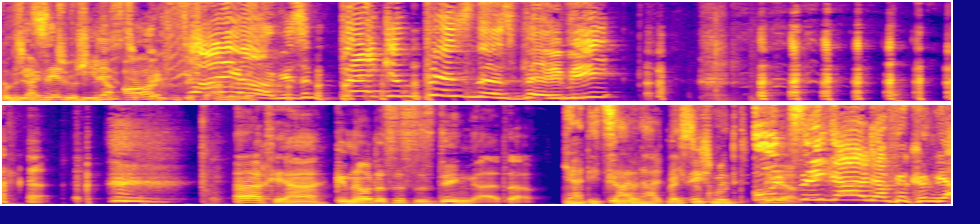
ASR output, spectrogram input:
und wir sind Tür wieder schließt, on fire! Wir sind back in business, baby! Ach ja, genau das ist das Ding, Alter. Ja, die zahlen genau, halt nicht so gut. Mit, Uns egal, dafür können wir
